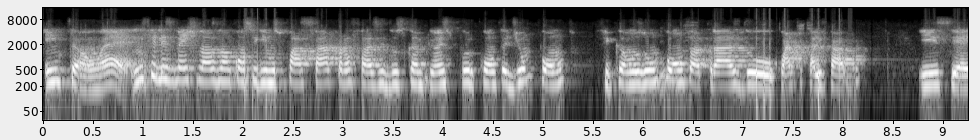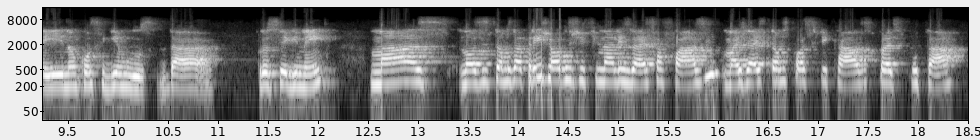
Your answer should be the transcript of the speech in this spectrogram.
Então, é, infelizmente nós não conseguimos passar para a fase dos campeões por conta de um ponto. Ficamos um ponto atrás do quarto qualificado. E se aí não conseguimos dar prosseguimento. Mas nós estamos a três jogos de finalizar essa fase, mas já estamos classificados para disputar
